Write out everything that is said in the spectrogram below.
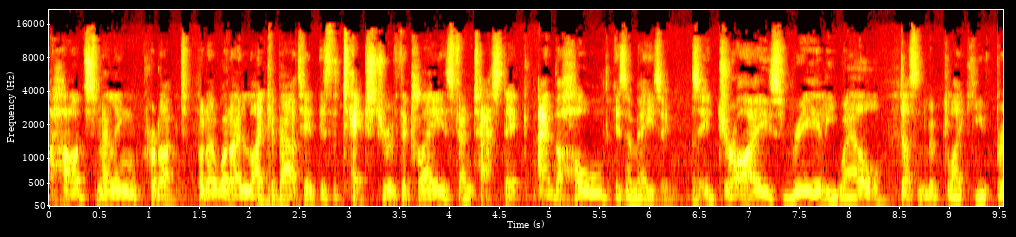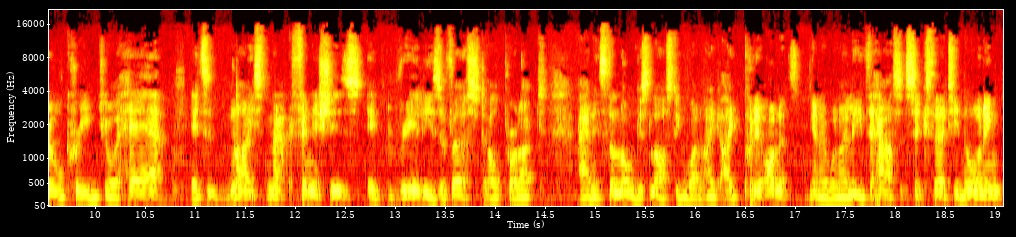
hard smelling product, but uh, what I like about it is the texture of the clay is fantastic and the hold is amazing. It dries really well, doesn't look like you've Brylcreemed your hair. It's a nice matte finishes. It really is a versatile product and it's the longest lasting one. I, I put it on at you know when I leave the house at 6:30 in the morning.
